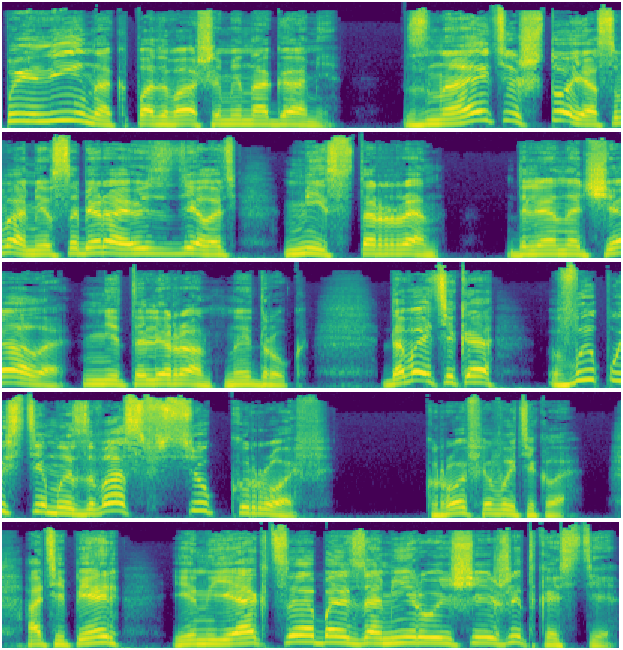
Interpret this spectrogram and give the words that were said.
пылинок под вашими ногами. Знаете, что я с вами собираюсь сделать, мистер Рен? Для начала, нетолерантный друг, давайте-ка выпустим из вас всю кровь. Кровь вытекла. А теперь Инъекция бальзамирующей жидкости.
